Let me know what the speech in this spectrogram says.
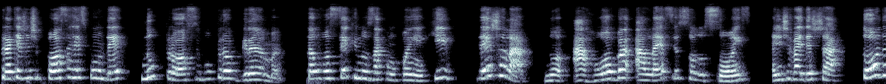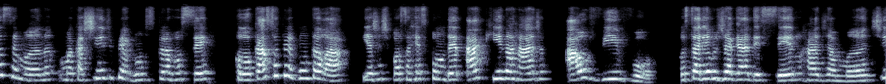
para que a gente possa responder no próximo programa. Então, você que nos acompanha aqui, deixa lá no arroba Alessia Soluções. A gente vai deixar toda semana uma caixinha de perguntas para você colocar sua pergunta lá e a gente possa responder aqui na rádio ao vivo. Gostaríamos de agradecer o Radiamante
